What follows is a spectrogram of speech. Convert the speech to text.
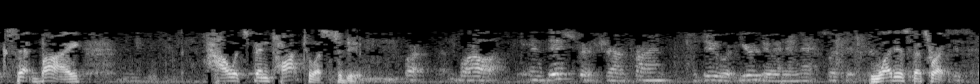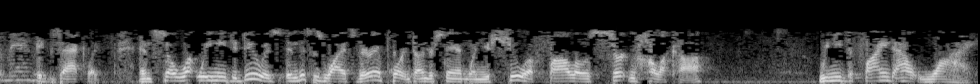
except by how it's been taught to us to do. Well, in this scripture, I'm trying to do what you're doing, and that's look at What is, that's right. Exactly. And so what we need to do is, and this is why it's very important to understand when Yeshua follows certain halakha, we need to find out why.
